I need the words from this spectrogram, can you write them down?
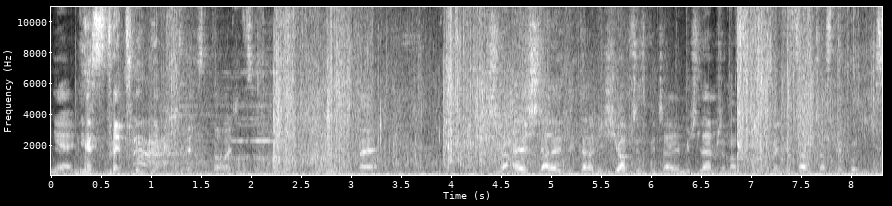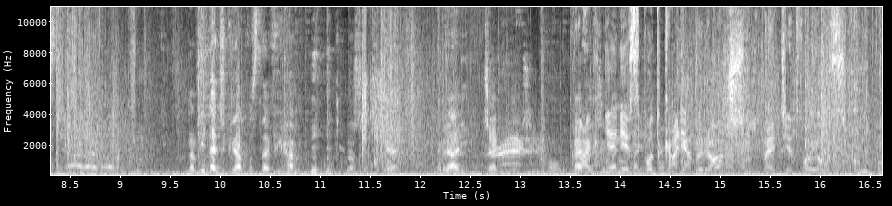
Nie, niestety nie. To właśnie co... Siła, e, ale literalnie siła przyzwyczajenia. Myślałem, że na skrót będzie cały czas tylko X, nie? Ale no... No widać, gra postawiła mi troszeczkę reality check, Pragnienie spotkania wyroczni będzie twoją zgubą.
